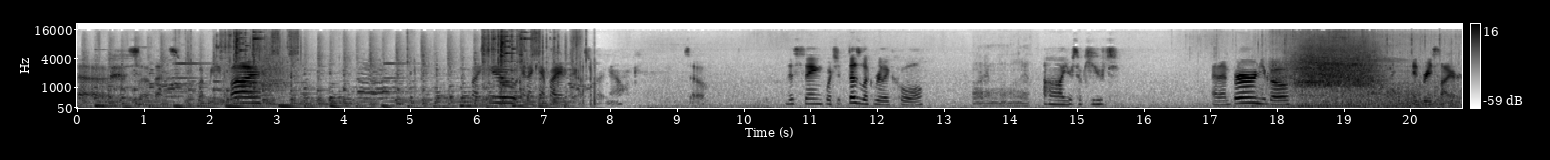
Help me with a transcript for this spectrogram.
Uh, so that's what we need to buy. Buy you, and I can't buy anything else right now. So, this thing, which it does look really cool. Oh, you're so cute. And then burn you both in Breeze Fire.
